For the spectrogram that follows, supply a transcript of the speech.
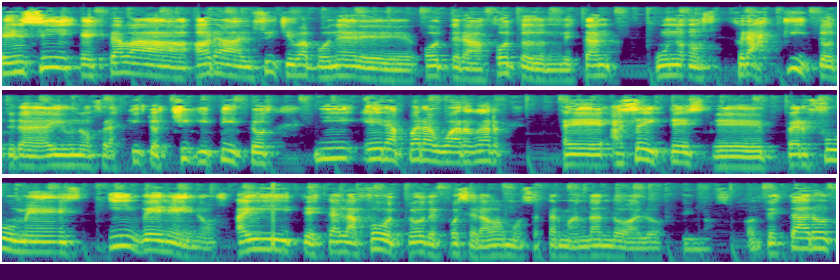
en sí estaba, ahora el Switch va a poner eh, otra foto donde están unos frasquitos, trae unos frasquitos chiquititos y era para guardar eh, aceites, eh, perfumes y venenos. Ahí está la foto, después se la vamos a estar mandando a los que nos contestaron,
